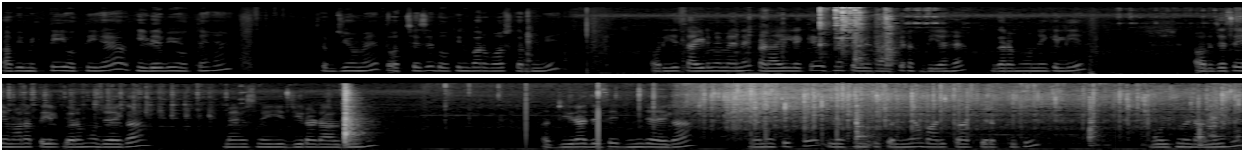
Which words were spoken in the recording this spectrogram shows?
काफ़ी मिट्टी होती है और कीड़े भी होते हैं सब्जियों में तो अच्छे से दो तीन बार वॉश करूँगी। और ये साइड में मैंने कढ़ाई लेके उसमें तेल डाल के रख दिया है गर्म होने के लिए। और जैसे ही हमारा तेल गर्म हो जाएगा, मैं उसमें ये जीरा डाल रही हूँ। और जीरा जैसे भुन जाएगा, मैंने कुछ लहसुन की कलियाँ बारीक काट के रखी थी, वो इसमें डाली हैं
